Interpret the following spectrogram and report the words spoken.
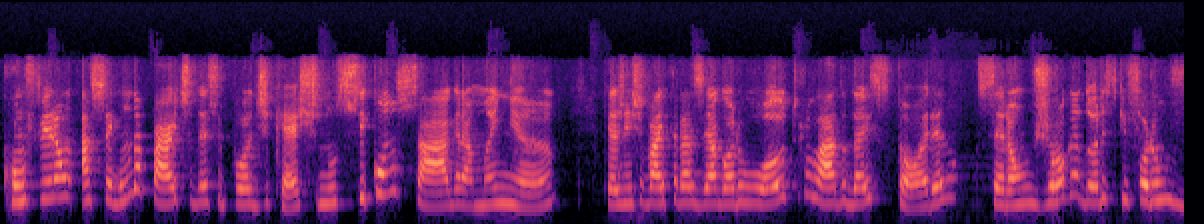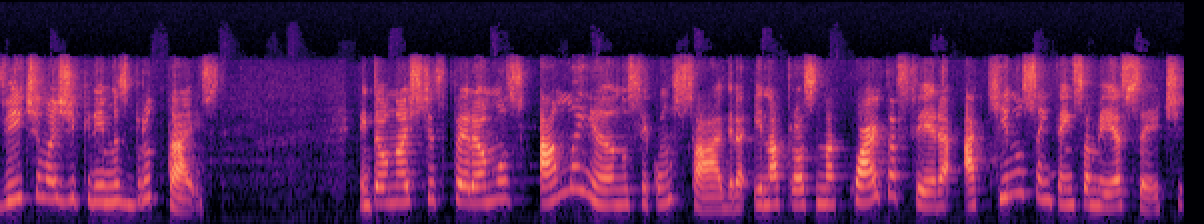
Confiram a segunda parte desse podcast no Se Consagra amanhã, que a gente vai trazer agora o outro lado da história. Serão jogadores que foram vítimas de crimes brutais. Então, nós te esperamos amanhã no Se Consagra e na próxima quarta-feira, aqui no Sentença 67,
